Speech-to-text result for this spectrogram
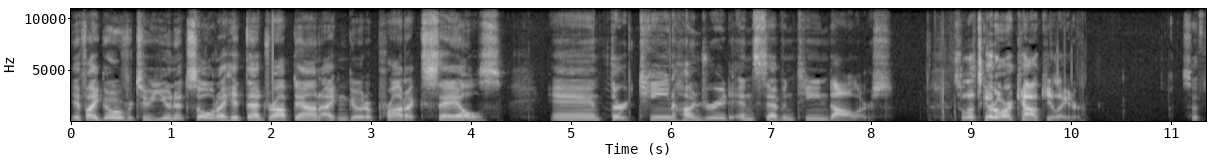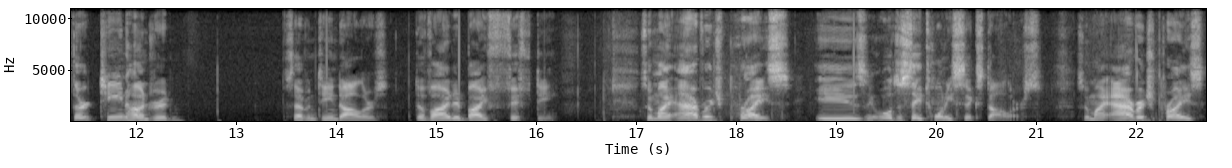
If I go over to units sold, I hit that drop down. I can go to product sales and $1,317. So let's go to our calculator. So $1,317 divided by 50. So my average price is, we'll just say $26. So my average price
